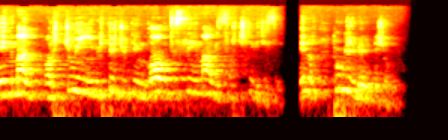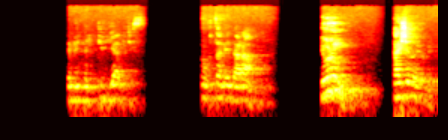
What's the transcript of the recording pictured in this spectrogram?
Энэ маань орчин үеийн эмгтээчүүдийн гоо үзэсгэлэн юм аа гэж сурчлаа гэж хэлсэн. Энэ бол түүгийн юм ярина шүү. Тэгээ бид нэр тэгья гэж хэлсэн. Хугацааны дараа ерөн цаашаа явъя.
